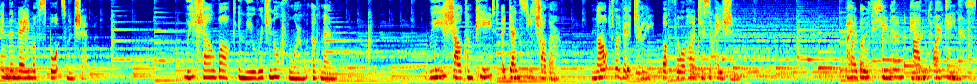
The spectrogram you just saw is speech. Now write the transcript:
in the name of sportsmanship. We shall walk in the original form of men. We shall compete against each other, not for victory, but for participation. By both human and arcanist.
